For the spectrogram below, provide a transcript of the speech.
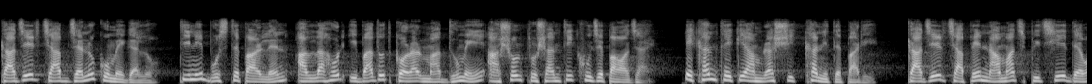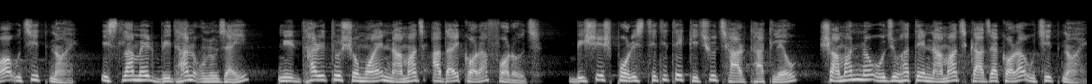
কাজের চাপ যেন কমে গেল। তিনি বুঝতে পারলেন আল্লাহর ইবাদত করার মাধ্যমে আসল প্রশান্তি খুঁজে পাওয়া যায়। এখান থেকে আমরা শিক্ষা নিতে পারি, কাজের চাপে নামাজ পিছিয়ে দেওয়া উচিত নয়। ইসলামের বিধান অনুযায়ী, নির্ধারিত সময়ে নামাজ আদায় করা ফরজ। বিশেষ পরিস্থিতিতে কিছু ছাড় থাকলেও, সামান্য অজুহাতে নামাজ কাজা করা উচিত নয়।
